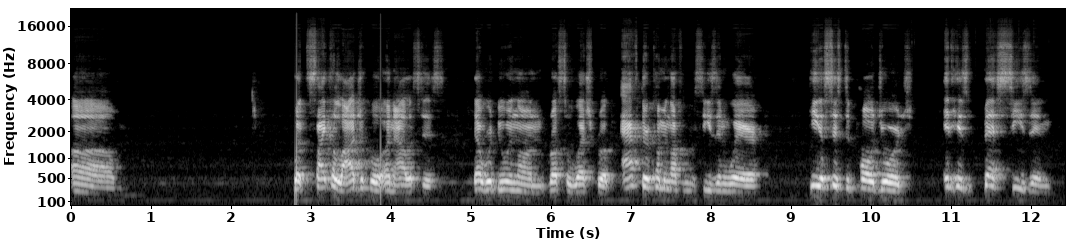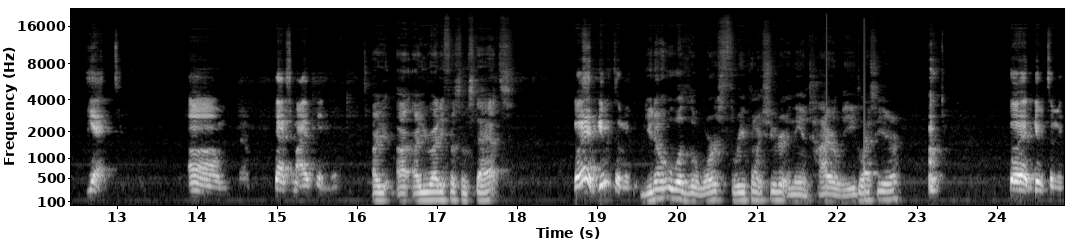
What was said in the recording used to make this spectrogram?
um, but psychological analysis that we're doing on Russell Westbrook after coming off of a season where he assisted Paul George in his best season yet. Um, that's my opinion. Are you are, are you ready for some stats? Go ahead, give it to me. You know who was the worst three point shooter in the entire league last year? Go ahead, give it to me.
